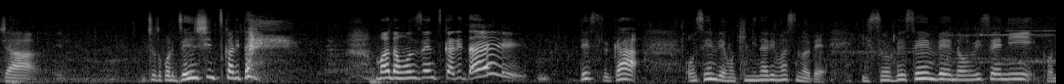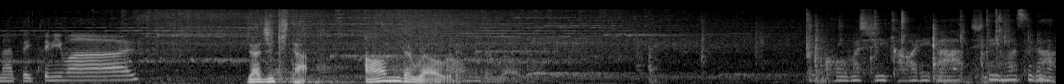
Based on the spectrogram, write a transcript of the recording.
じゃあちょっとこれ全身浸かりたい。まだ温泉浸かりたい。ですがおせんべいも気になりますので磯辺せんべいのお店にこの後行ってみます。ラジキタ On the road 香ばしい香りがしていますが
